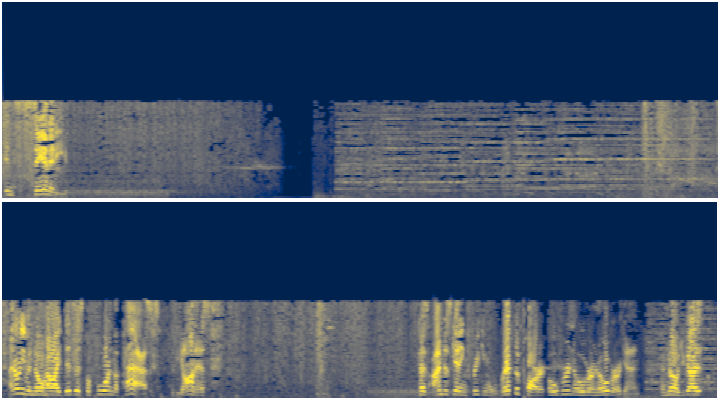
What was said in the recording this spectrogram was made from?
insanity. you guys.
